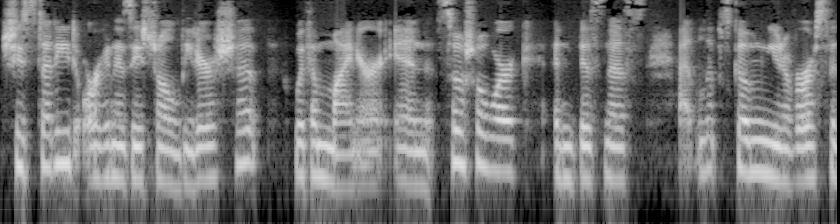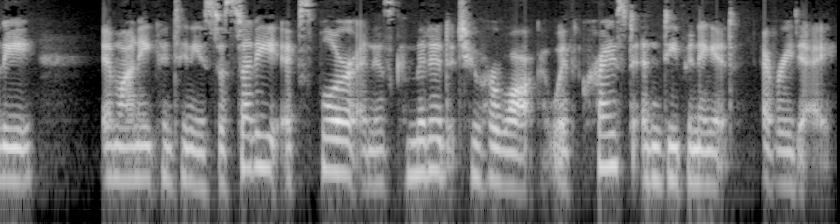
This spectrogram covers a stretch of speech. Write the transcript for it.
She studied organizational leadership with a minor in social work and business at Lipscomb University. Imani continues to study, explore, and is committed to her walk with Christ and deepening it every day.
